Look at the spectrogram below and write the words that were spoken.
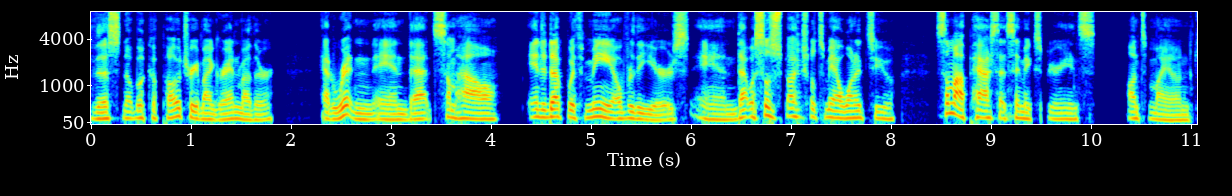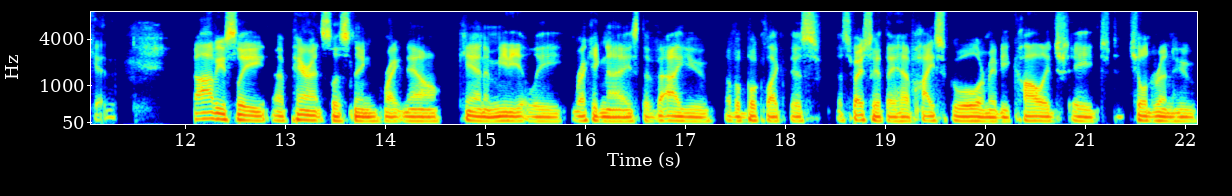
this notebook of poetry my grandmother had written, and that somehow ended up with me over the years, and that was so special to me. I wanted to somehow pass that same experience onto my own kid. Obviously, uh, parents listening right now can immediately recognize the value of a book like this, especially if they have high school or maybe college aged children who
